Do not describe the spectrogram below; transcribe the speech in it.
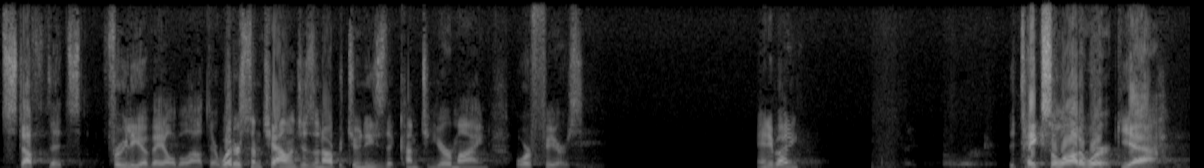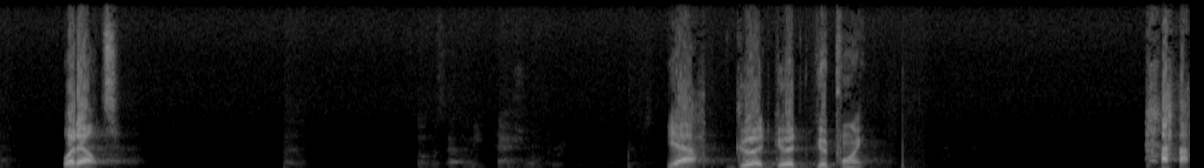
stuff that's freely available out there. What are some challenges and opportunities that come to your mind or fears? Anybody? It takes a lot of work, yeah. What else? Yeah, good, good, good point.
